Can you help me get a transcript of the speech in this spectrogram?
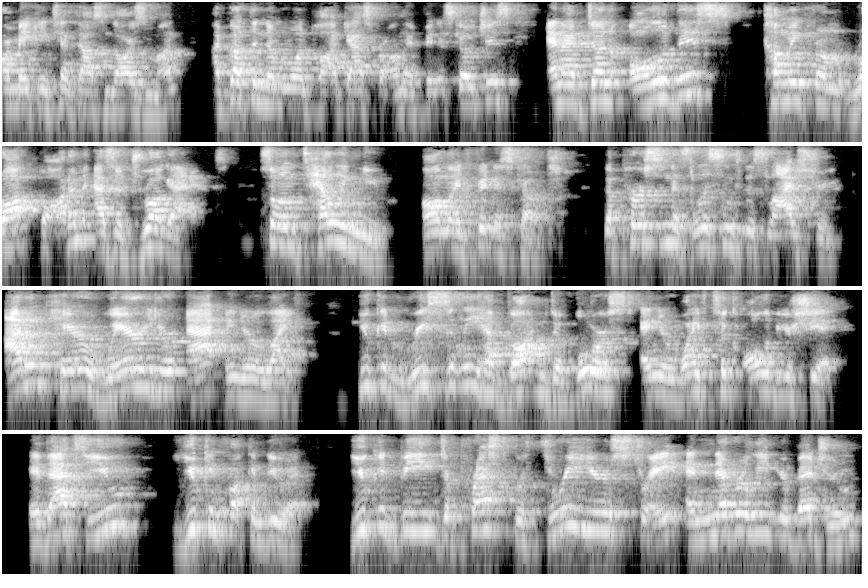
are making $10,000 a month. I've got the number one podcast for online fitness coaches. And I've done all of this coming from rock bottom as a drug addict. So I'm telling you, online fitness coach, the person that's listening to this live stream, I don't care where you're at in your life. You could recently have gotten divorced and your wife took all of your shit. If that's you, you can fucking do it. You could be depressed for three years straight and never leave your bedroom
